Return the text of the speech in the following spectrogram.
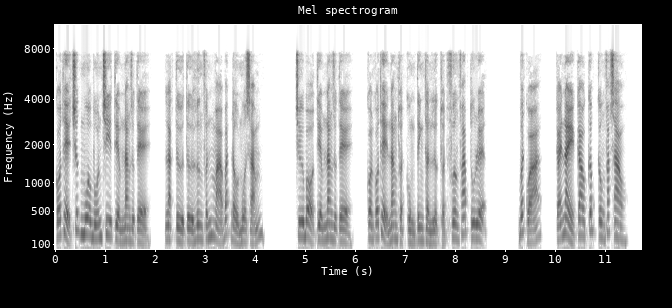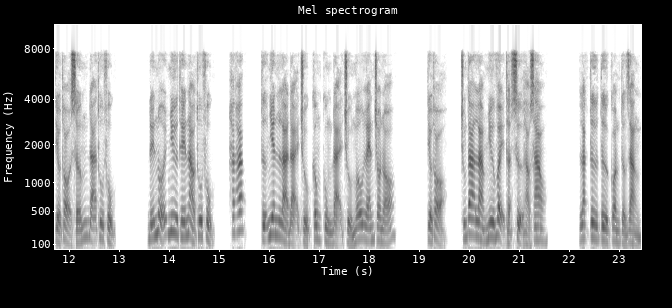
có thể trước mua 4 chi tiềm năng dược tề, lạc từ từ hưng phấn mà bắt đầu mua sắm. Trừ bỏ tiềm năng dược tề, còn có thể năng thuật cùng tinh thần lực thuật phương pháp tu luyện. Bất quá, cái này cao cấp công pháp sao, tiểu thỏ sớm đã thu phục. Đến nỗi như thế nào thu phục, hắc hắc, tự nhiên là đại chủ công cùng đại chủ mẫu lén cho nó. Tiểu thỏ, chúng ta làm như vậy thật sự hảo sao. Lạc từ từ còn tưởng rằng,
